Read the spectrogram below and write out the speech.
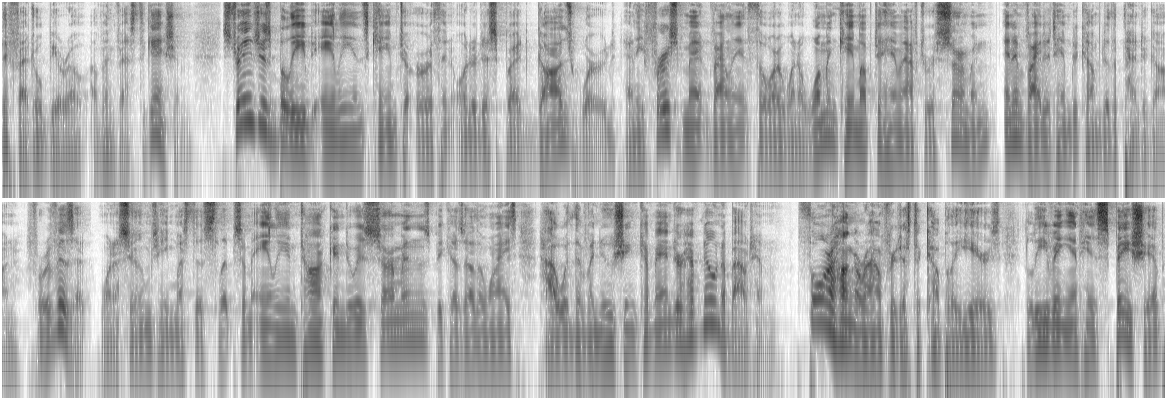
the Federal Bureau of Investigation. Stranges believed aliens came to Earth in order to spread God's word, and he first met Valiant Thor when a woman came up to him after a sermon and invited him to come to the Pentagon for a visit. One assumes he must have slipped some alien talk into his sermons, because otherwise, how would the Venusian commander have known about him? Thor hung around for just a couple of years, leaving in his spaceship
